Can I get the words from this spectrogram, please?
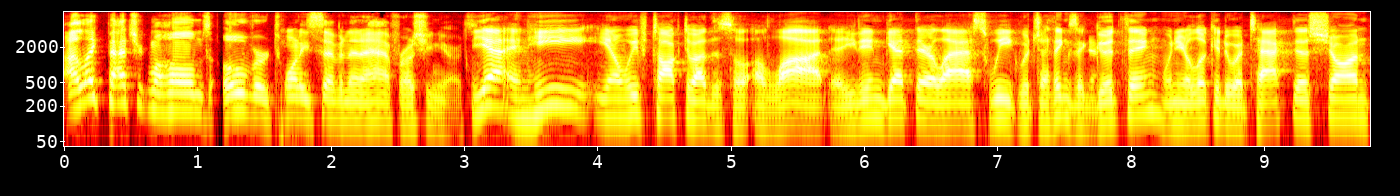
I, like Patrick Mahomes over 27 and a half rushing yards. Yeah, and he, you know, we've talked about this a, a lot. He didn't get there last week, which I think is a yeah. good thing when you're looking to attack this, Sean,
